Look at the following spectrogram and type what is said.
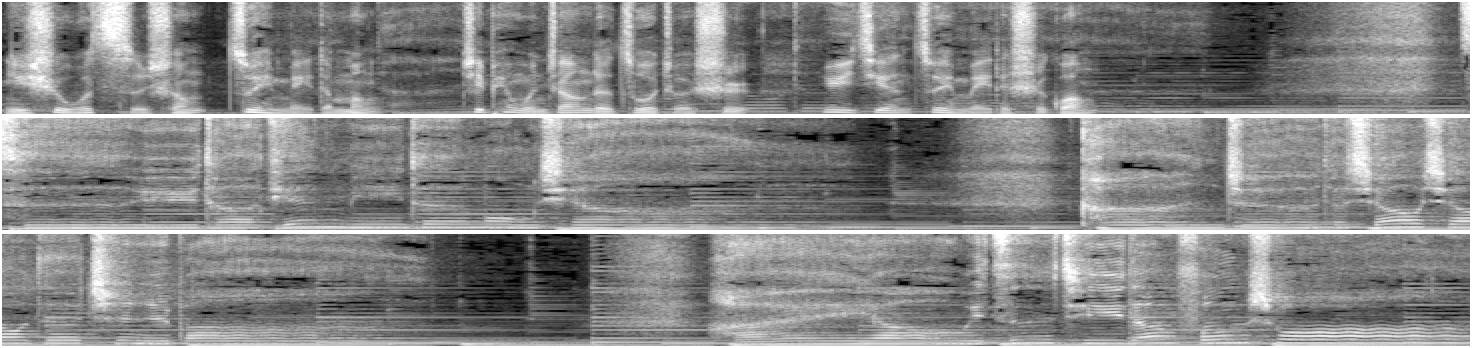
你是我此生最美的梦》。这篇文章的作者是遇见最美的时光。赐予他甜蜜的梦想，看着他小小的翅膀。还要为自己挡风霜。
